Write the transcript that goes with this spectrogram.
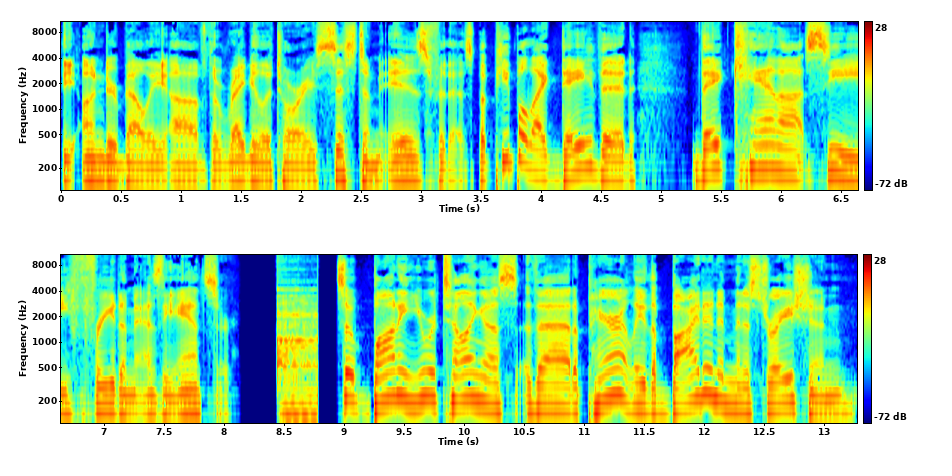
the underbelly of the regulatory system is for this. But people like David, they cannot see freedom as the answer. So, Bonnie, you were telling us that apparently the Biden administration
